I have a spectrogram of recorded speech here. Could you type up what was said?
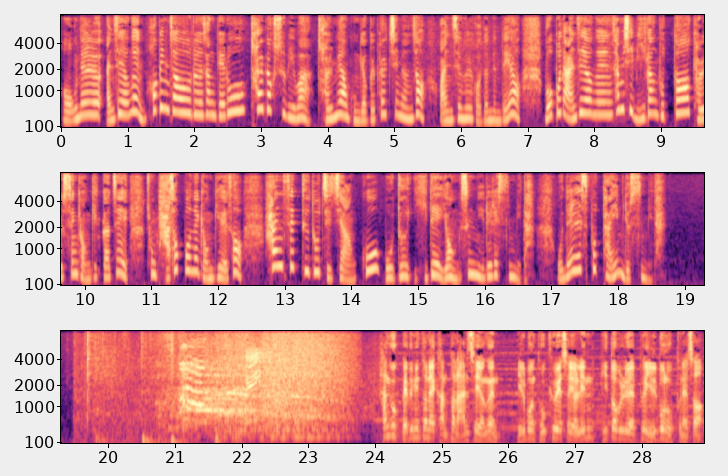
어, 오늘 안세영은 허빙자오를 상대로 철벽 수비와 절묘한 공격을 펼치면서 완승을 거뒀는데요. 무엇보다 안세영은 32강부터 결승 경기까지 총 5번의 경기에서 한 세트도 지지 않고 모두 2대 0 승리를 했습니다. 오늘 스포타임 뉴스입니다. 한국 배드민턴의 간판 안세영은 일본 도쿄에서 열린 BWF 일본 오픈에서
